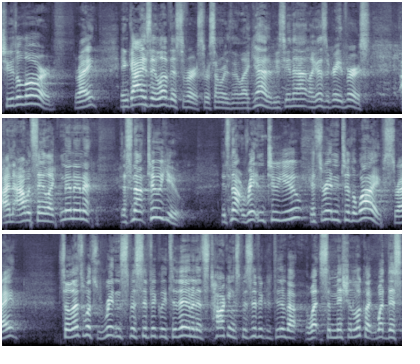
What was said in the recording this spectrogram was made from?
to the Lord, right? And guys, they love this verse for some reason. They're like, Yeah, have you seen that? Like, that's a great verse. And I would say, like, no, no, no, it's not to you. It's not written to you, it's written to the wives, right? So that's what's written specifically to them, and it's talking specifically to them about what submission looked like, what this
